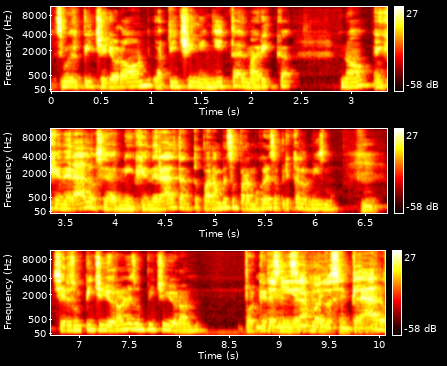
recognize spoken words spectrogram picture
Decimos el pinche llorón, la pinche niñita, el marica, ¿no? En general, o sea, en general, tanto para hombres o para mujeres aplica lo mismo. Si eres un pinche llorón, es un pinche llorón. Porque eres sensible. los. Claro,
